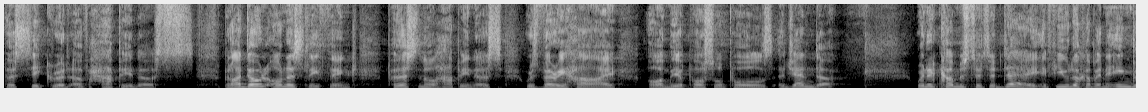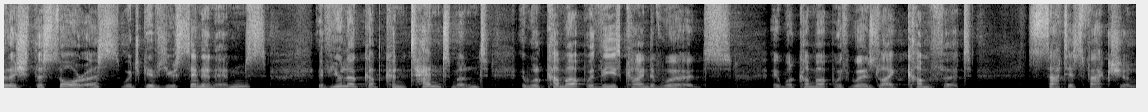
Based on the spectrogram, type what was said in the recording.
the secret of happiness. But I don't honestly think personal happiness was very high on the Apostle Paul's agenda. When it comes to today, if you look up an English thesaurus, which gives you synonyms, if you look up contentment, it will come up with these kind of words. It will come up with words like comfort, satisfaction,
